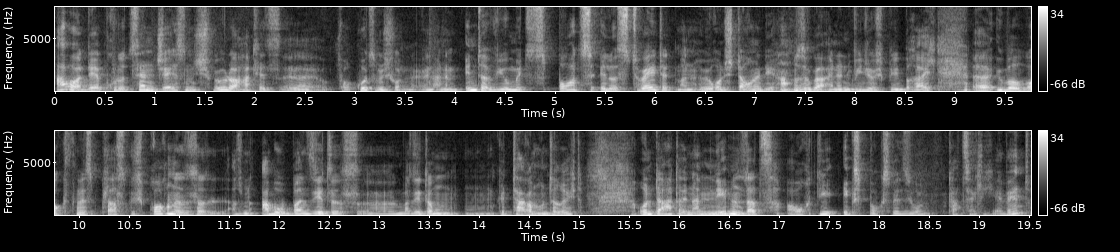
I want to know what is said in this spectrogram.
Aber der Produzent Jason Schröder hat jetzt äh, vor kurzem schon in einem Interview mit Sports Illustrated, man höre und staune, die haben sogar einen Videospielbereich, äh, über Rocksmith Plus gesprochen. Das ist also ein Abo-basiertes, äh, basierter Gitarrenunterricht. Und da hat er in einem Nebensatz auch die Xbox-Version tatsächlich erwähnt.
